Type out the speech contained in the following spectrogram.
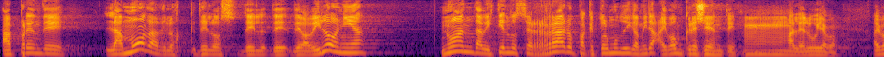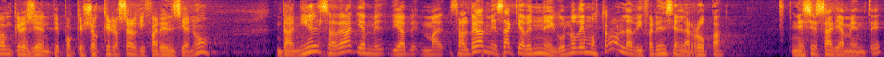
aprende la moda de, Babilonia, no anda vistiéndose raro para que todo el mundo diga, mira, ahí va un creyente, Mm, aleluya, ahí va un creyente, porque yo quiero ser diferencia, ¿no? Daniel, Sadrach y y Abednego no demostraron la diferencia en la ropa, necesariamente,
